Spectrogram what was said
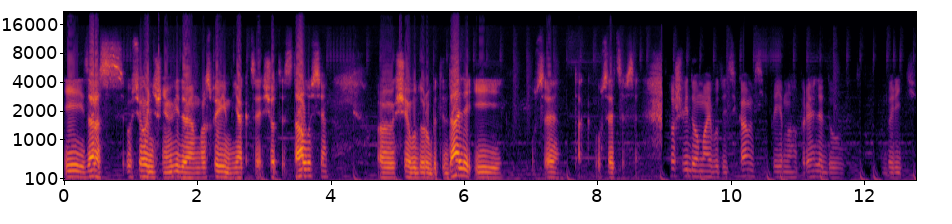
І зараз у сьогоднішньому відео я вам розповім, як це, що це сталося, що я буду робити далі і усе усе це все. Тож відео має бути цікавим, всім приємного перегляду. Беріть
